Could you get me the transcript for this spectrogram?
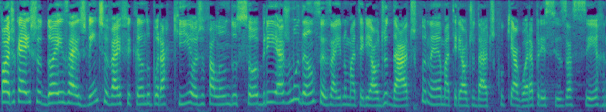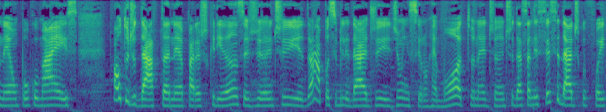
Podcast 2 às 20 vai ficando por aqui, hoje falando sobre as mudanças aí no material didático, né? Material didático que agora precisa ser, né, um pouco mais autodidata, né, para as crianças diante da possibilidade de um ensino remoto, né, diante dessa necessidade que foi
